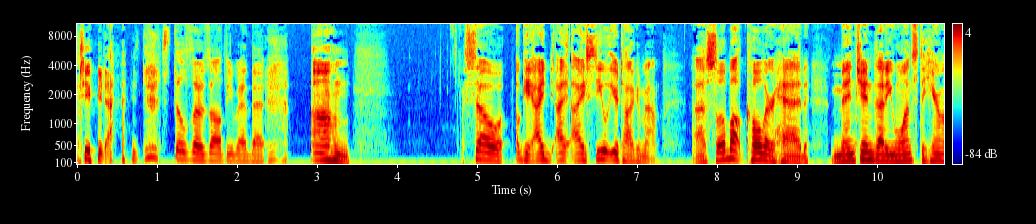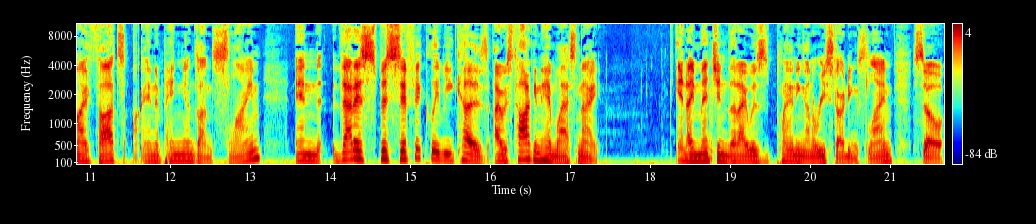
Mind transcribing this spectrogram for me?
Dude, I'm still so salty about that. Um. So okay, I I, I see what you're talking about. Uh, Slowbalt Kohler had mentioned that he wants to hear my thoughts and opinions on slime, and that is specifically because I was talking to him last night. And I mentioned that I was planning on restarting slime, so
